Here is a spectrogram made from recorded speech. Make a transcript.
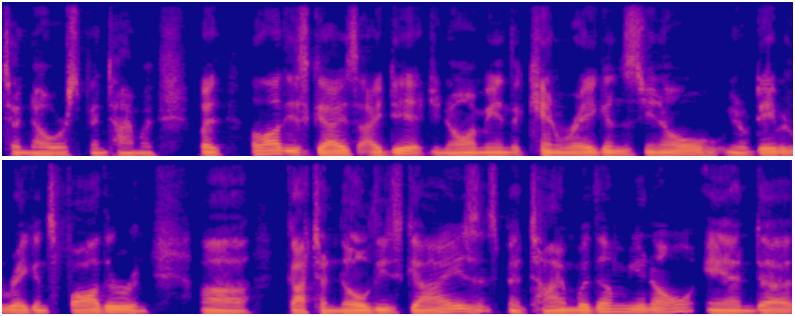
to know or spend time with but a lot of these guys i did you know i mean the Ken Ragans you know you know David Ragan's father and uh, got to know these guys and spent time with them you know and uh,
